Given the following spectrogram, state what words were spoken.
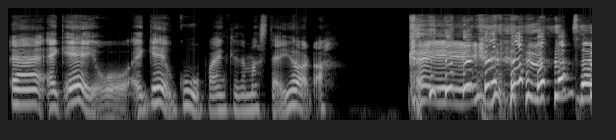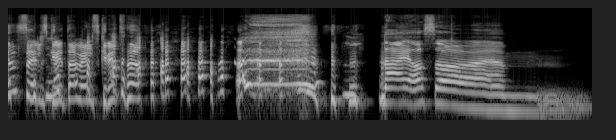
Uh, jeg, er jo, jeg er jo god på egentlig det meste jeg gjør, da. Hey! Selvskryt er velskryt. Nei, altså um,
